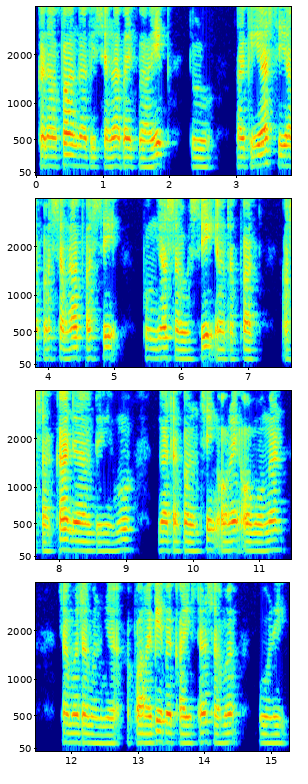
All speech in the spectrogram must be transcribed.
Kenapa nggak bicara baik-baik dulu? Lagian setiap masalah pasti punya solusi yang tepat asalkan dalam dirimu nggak terpancing oleh omongan teman-temannya, apalagi berkaitan sama bully.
